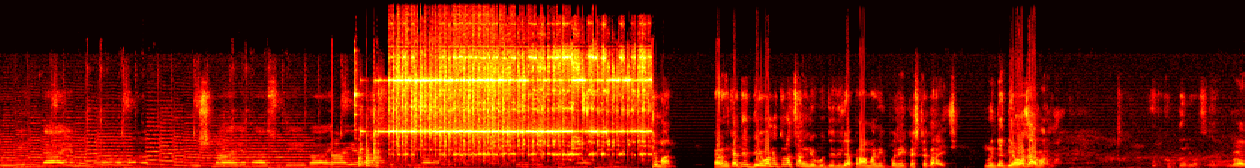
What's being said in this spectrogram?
गोविंदाय नमः। कृष्णाय वासुदेवाय। वासुदेवाय। श्रीमान कारण का ते देवानं तुला चांगली बुद्धी दिली आहे, प्रामाणिकपणे कष्ट करायची. म्हणून त्या देवाचा आभार मान खूप खूप धन्यवाद बर.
